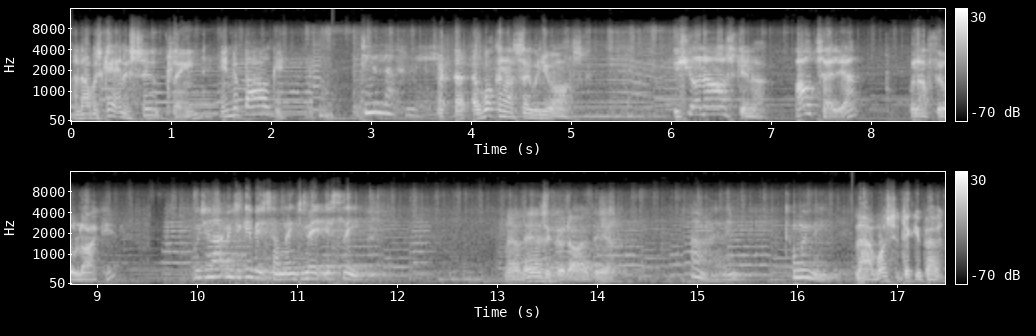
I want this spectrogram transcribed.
And I was getting a suit cleaned in the bargain. Do you love me? Uh, uh, what can I say when you ask? You shouldn't ask, you know. I'll tell you when I feel like it. Would you like me to give you something to make you sleep? Now, there's a good idea. All right, then. Come with me. Now, what's the dicky bird?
